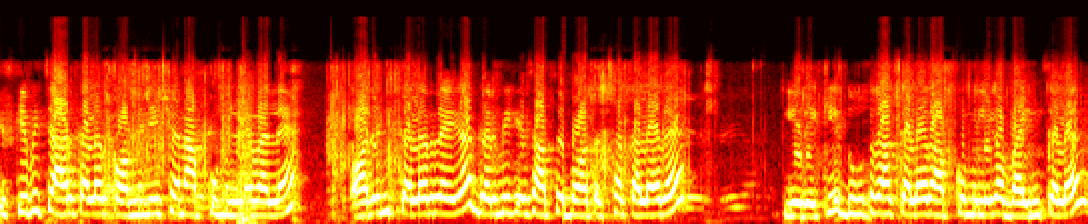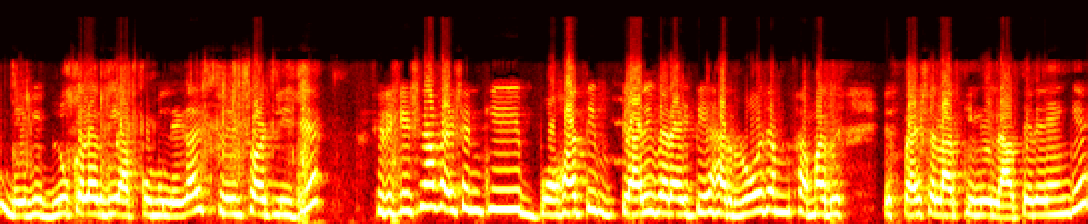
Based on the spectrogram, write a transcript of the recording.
इसके भी चार कलर कॉम्बिनेशन आपको मिलने वाले हैं। ऑरेंज कलर रहेगा। गर्मी के हिसाब से बहुत अच्छा कलर है। ये देखिए, दूसरा कलर आपको मिलेगा wine colour maybe blue colour कलर भी आपको मिलेगा। स्क्रीनशॉट लीजिए। श्री कृष्णा फ़ैशन की बहुत ही प्यारी वैरायटी हर रोज हम समर स्पेशल आपके लिए लाते रहेंगे।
